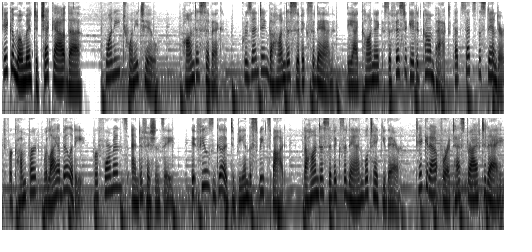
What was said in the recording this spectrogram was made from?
Take a moment to check out the 2022 Honda Civic. Presenting the Honda Civic Sedan, the iconic, sophisticated compact that sets the standard for comfort, reliability, performance, and efficiency. It feels good to be in the sweet spot. The Honda Civic Sedan will take you there. Take it out for a test drive today.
